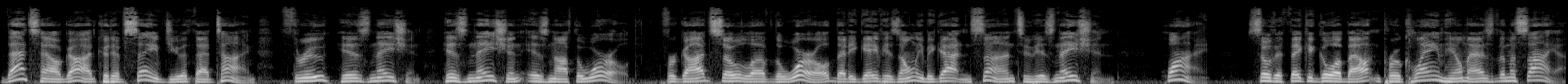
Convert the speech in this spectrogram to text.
That's how God could have saved you at that time, through His nation. His nation is not the world. For God so loved the world that He gave His only begotten Son to His nation. Why? So that they could go about and proclaim Him as the Messiah.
